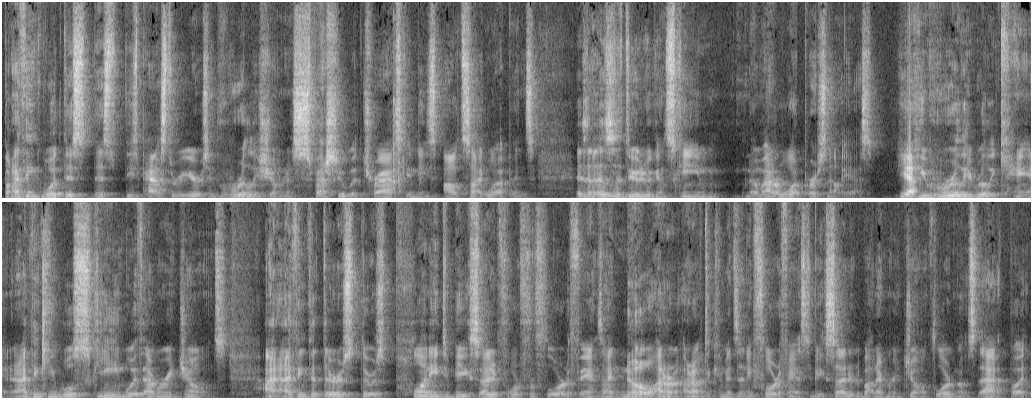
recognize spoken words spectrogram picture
But I think what this this these past three years have really shown, especially with Trask and these outside weapons, is that this is a dude who can scheme no matter what personnel he has. He, yeah. he really, really can, and I think he will scheme with Emory Jones. I, I, think that there's there's plenty to be excited for for Florida fans. I know I don't I don't have to convince any Florida fans to be excited about Emory Jones. Lord knows that, but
